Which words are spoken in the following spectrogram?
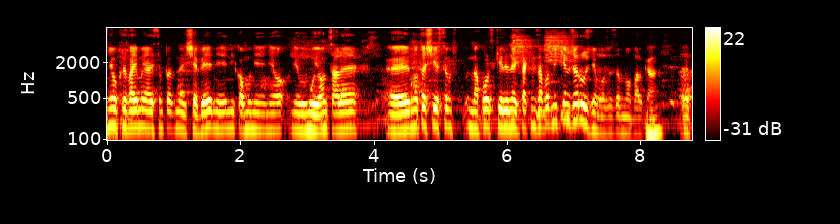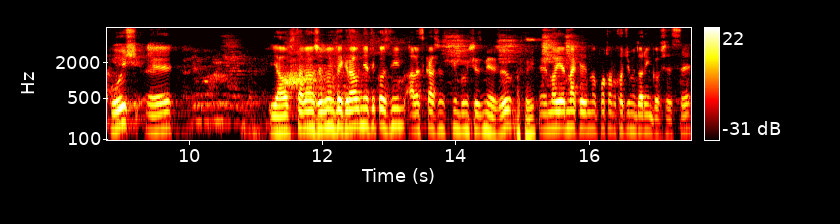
nie ukrywajmy, ja jestem pewny siebie, nie, nikomu nie, nie, nie ujmując, ale e, no też jestem na polski rynek takim zawodnikiem, że różnie może ze mną walka pójść. Ja obstawiam, żebym wygrał nie tylko z nim, ale z każdym, z kim bym się zmierzył. Okej. E, No jednak e, no, po to wychodzimy do ringu wszyscy.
